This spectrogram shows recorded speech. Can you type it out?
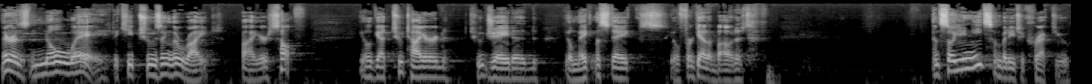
There is no way to keep choosing the right by yourself. You'll get too tired, too jaded, you'll make mistakes, you'll forget about it. And so you need somebody to correct you.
